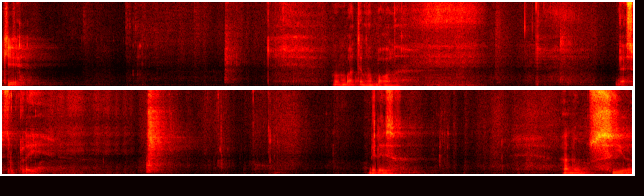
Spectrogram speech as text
quê? Vamos bater uma bola. Desce pro play. Beleza? Anuncia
